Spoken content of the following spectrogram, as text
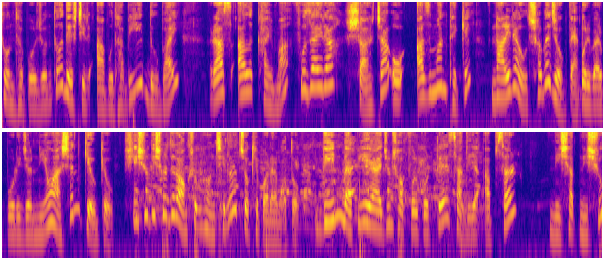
সন্ধ্যা পর্যন্ত দেশটির Abu Dhabi, Dubai, Ras Al Khaimah, Fujairah, Sharjah ও আজমান থেকে নারীরা উৎসবে যোগ দেন। পরিবার পরিজন নিয়েও আসেন কেউ কেউ। শিশু কিশোরদের অংশগ্রহণ ছিল চোখে পড়ার মতো। দিনব্যাপী এই আয়োজন সফল করতে সাদিয়া আফসার, নিশাত নিশু,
